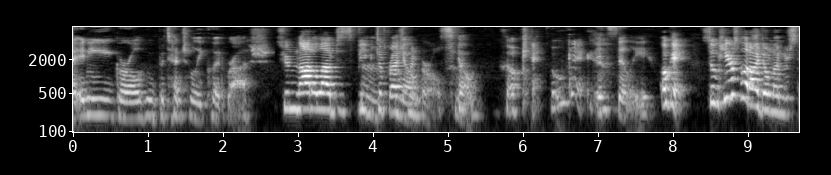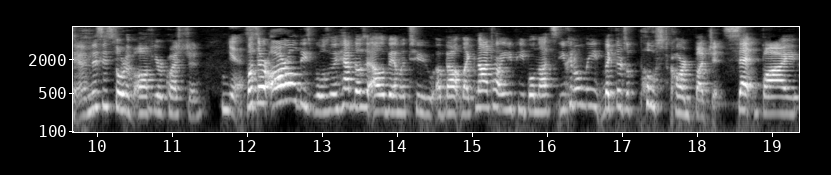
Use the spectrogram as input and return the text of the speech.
any girl who potentially could rush. So you're not allowed to speak Hmm, to freshman no. girls. No, okay. Okay. it's silly. Okay. So here's what I don't understand, and this is sort of off your question. Yes. But there are all these rules, and they have those at Alabama too, about like not talking to people, not you can only like there's a postcard budget set by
